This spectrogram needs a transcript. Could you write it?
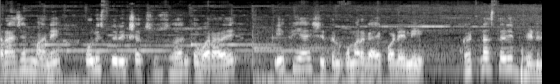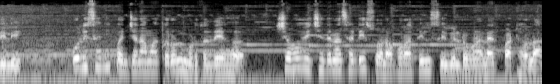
राजन माने पोलीस निरीक्षक सुशांत वराळे एपीआय शीतलकुमार गायकवाड यांनी घटनास्थळी भेट दिली. पोलिसांनी पंचनामा करून मृतदेह शवविच्छेदनासाठी सोलापुरातील सिव्हिल रुग्णालयात पाठवला.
